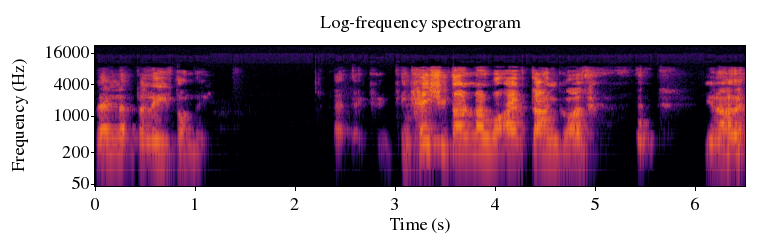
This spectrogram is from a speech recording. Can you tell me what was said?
them that believed on thee. In case you don't know what I've done, God, you know,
